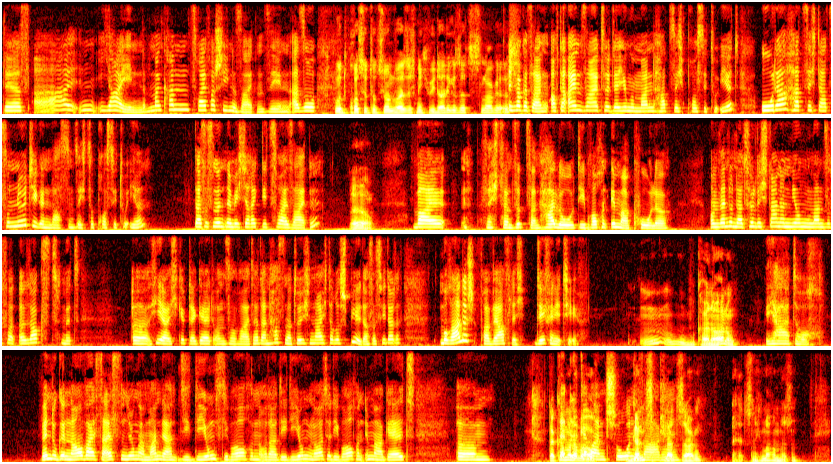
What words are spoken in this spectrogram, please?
Das, äh, jein. Man kann zwei verschiedene Seiten sehen. Also, Gut, Prostitution weiß ich nicht, wie da die Gesetzeslage ist. ich wollte gerade sagen, auf der einen Seite, der junge Mann hat sich prostituiert oder hat sich dazu nötigen lassen, sich zu prostituieren. Das sind nämlich direkt die zwei Seiten. ja, ja. Weil 16, 17, hallo, die brauchen immer Kohle. Und wenn du natürlich dann einen jungen Mann sofort lockst mit, äh, hier, ich gebe dir Geld und so weiter, dann hast du natürlich ein leichteres Spiel. Das ist wieder moralisch verwerflich, definitiv. Hm, keine Ahnung. Ja, doch. Wenn du genau weißt, da ist ein junger Mann, der, die, die Jungs, die brauchen, oder die, die jungen Leute, die brauchen immer Geld. Ähm, Da kann man da aber kann auch man schon ganz sagen. platt sagen, er hätte es nicht machen müssen.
